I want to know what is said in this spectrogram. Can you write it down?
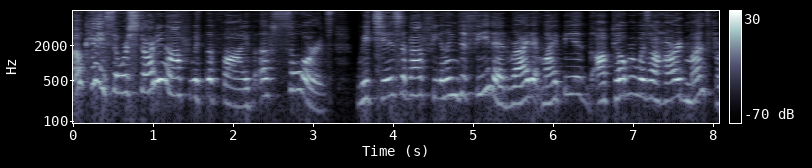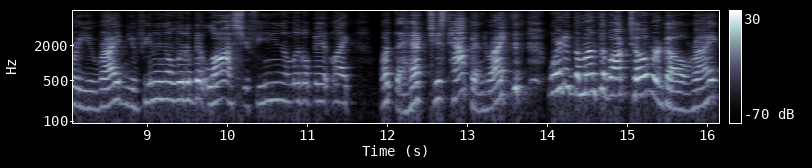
Okay, so we're starting off with the Five of Swords which is about feeling defeated, right? It might be October was a hard month for you, right? And you're feeling a little bit lost. You're feeling a little bit like, what the heck just happened, right? Where did the month of October go, right?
